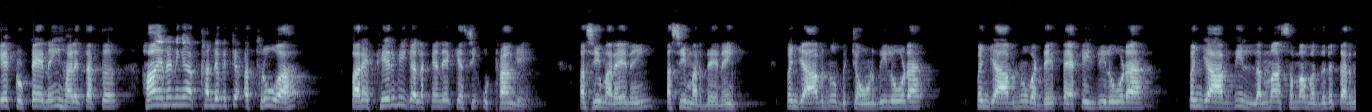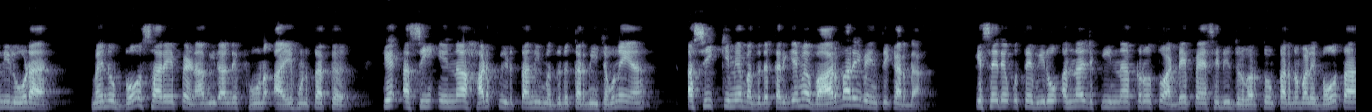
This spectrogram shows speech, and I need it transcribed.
ਇਹ ਟੁੱਟੇ ਨਹੀਂ ਹਾਲੇ ਤੱਕ। ਹਾਂ, ਇਹਨਾਂ ਦੀਆਂ ਅੱਖਾਂ ਦੇ ਵਿੱਚ ਅਥਰੂ ਆ, ਪਰ ਇਹ ਫਿਰ ਵੀ ਗੱਲ ਕਹਿੰਦੇ ਕਿ ਅਸੀਂ ਉੱਠਾਂਗੇ। ਅਸੀਂ ਮਰੇ ਨਹੀਂ, ਅਸੀਂ ਮਰਦੇ ਨਹੀਂ। ਪੰਜਾਬ ਨੂੰ ਬਚਾਉਣ ਦੀ ਲੋੜ ਆ। ਪੰਜਾਬ ਨੂੰ ਵੱਡੇ ਪੈਕੇਜ ਦੀ ਲੋੜ ਆ। ਪੰਜਾਬ ਦੀ ਲੰਮਾ ਸਮਾਂ ਮਦਦ ਕਰਨ ਦੀ ਲੋੜ ਆ। ਮੈਨੂੰ ਬਹੁਤ ਸਾਰੇ ਭੈਣਾਂ ਵੀਰਾਂ ਦੇ ਫੋਨ ਆਏ ਹੁਣ ਤੱਕ ਕਿ ਅਸੀਂ ਇਹਨਾਂ ਹੜ੍ਹ ਪੀੜਤਾਂ ਦੀ ਮਦਦ ਕਰਨੀ ਚਾਹੁੰਦੇ ਆ। ਅਸੀਂ ਕਿਵੇਂ ਮਦਦ ਕਰੀਏ? ਮੈਂ ਵਾਰ-ਵਾਰ ਇਹ ਬੇਨਤੀ ਕਰਦਾ। ਕਿਸੇ ਦੇ ਉੱਤੇ ਵੀਰੋ ਅੰਨਾ ਯਕੀਨ ਨਾ ਕਰੋ, ਤੁਹਾਡੇ ਪੈਸੇ ਦੀ ਦੁਰਵਰਤੋਂ ਕਰਨ ਵਾਲੇ ਬਹੁਤ ਆ।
